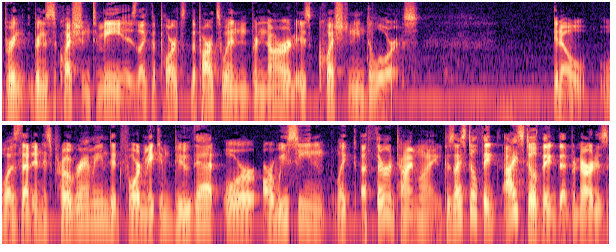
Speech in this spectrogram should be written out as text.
bring brings the question to me is like the parts the parts when Bernard is questioning Dolores. You know, was that in his programming? Did Ford make him do that, or are we seeing like a third timeline? Because I still think I still think that Bernard is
